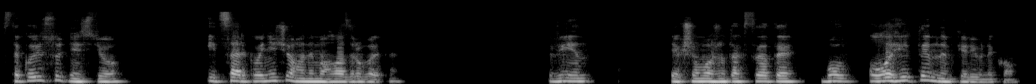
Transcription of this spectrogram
з такою сутністю, і церква нічого не могла зробити. Він, якщо можна так сказати, був легітимним керівником,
